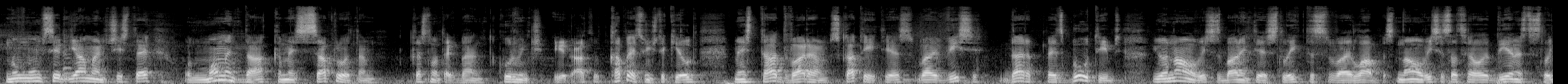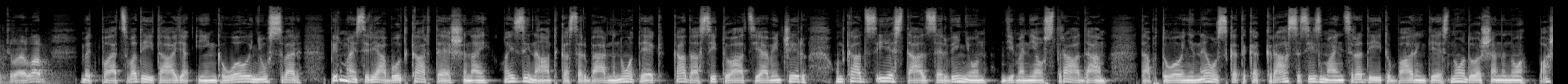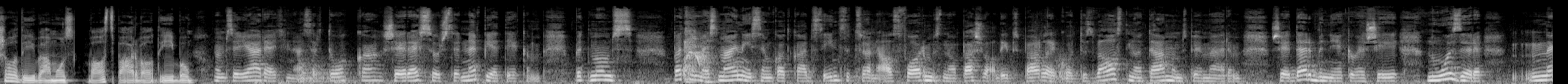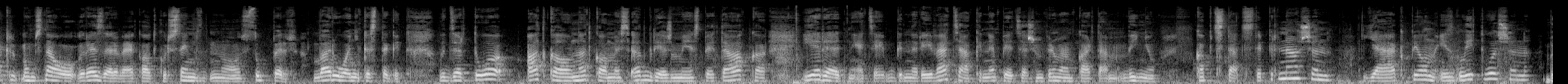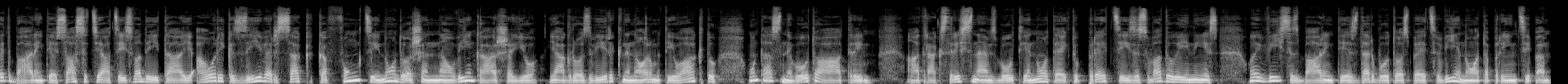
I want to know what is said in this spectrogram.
Nu, mums ir jāmaina šis te, un momentā, kad mēs saprotam, kas notiek bērnam, kur viņš ir, kāpēc viņš tik ilgi. Mēs tad varam skatīties, vai visi dara pēc būtības, jo nav visas bāriņtiesas sliktas vai labas, nav visas sociālai dienesti slikti vai labi. Bet plēc vadītāja Inga Oliņa uzsver, pirmais ir jābūt kārtēšanai, lai zinātu, kas ar bērnu notiek, kādā situācijā viņš ir un kādas iestādes ar viņu un ģimeni jau strādā. Tāpat Oliņa neuzskata, ka krāsas izmaiņas radītu bāriņties nodošana no pašvaldībām uz valsts pārvaldību. Mums ir jārēķinās ar to, ka šie resursi ir nepietiekami, bet mums, pat ja mēs mainīsim kaut kādas institucionālas formas no pašvaldības pārliekot uz valsti, no tā mums, piemēram, šie darbinieki vai šī nozare nekļu, mums nav rezervē kaut kur simts no supervaroņi, kas tagad. Līdz ar to atkal un atkal mēs atgriežamies pie tā, ka ierēdniecība, gan arī vecāki ir nepieciešama pirmām kārtām viņu kapacitātes stiprināšana, jēgpilna izglītošana. Bet Bāriņtiesu asociācijas vadītāja Aurika Zīveri saka, ka funkciju nodošana nav vienkārša, jo jāgroza virkne normatīvu aktu, un tas nebūtu ātri. Ātrāks risinājums būtu, ja noteiktu precīzas vadlīnijas, lai visas Bāriņtiesas darbotos pēc vienota principa.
